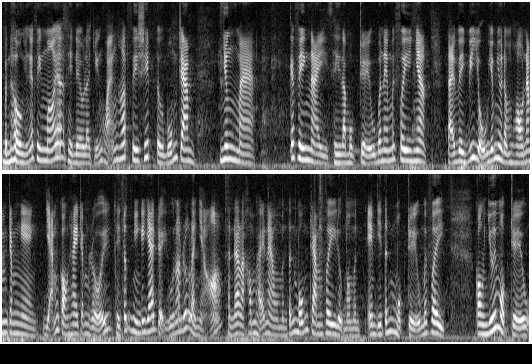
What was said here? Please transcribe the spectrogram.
bình thường những cái phiên mới á, thì đều là chuyển khoản hết free ship từ 400 nhưng mà cái phiên này thì là một triệu bên em mới phi nha tại vì ví dụ giống như đồng hồ 500 ngàn, giảm còn hai trăm rưỡi, thì tất nhiên cái giá trị của nó rất là nhỏ. Thành ra là không thể nào mà mình tính 400 phi được mà mình, em chỉ tính một triệu mới phi. Còn dưới một triệu,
